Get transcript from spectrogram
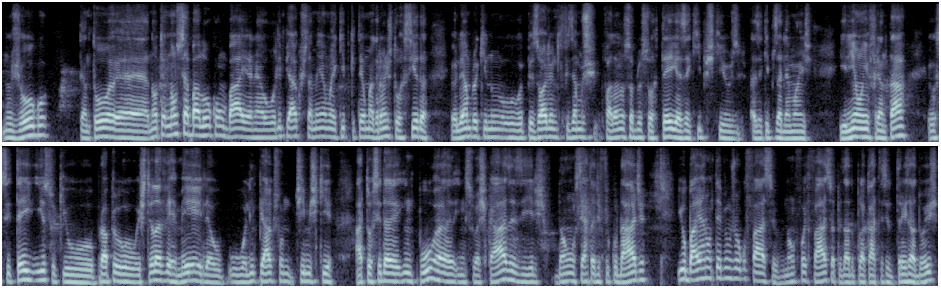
no jogo tentou, é, não, não se abalou com o Bayern, né? O Olympiacos também é uma equipe que tem uma grande torcida. Eu lembro que no episódio em que fizemos falando sobre o sorteio, as equipes que os, as equipes alemãs iriam enfrentar, eu citei isso que o próprio Estrela Vermelha, o, o Olympiacos são times que a torcida empurra em suas casas e eles dão certa dificuldade. E o Bayern não teve um jogo fácil, não foi fácil, apesar do placar ter sido 3 a 2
